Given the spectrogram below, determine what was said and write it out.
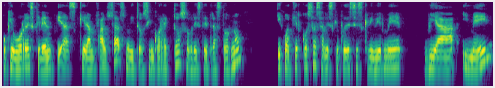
o que borres creencias que eran falsas, mitos incorrectos sobre este trastorno y cualquier cosa sabes que puedes escribirme vía email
